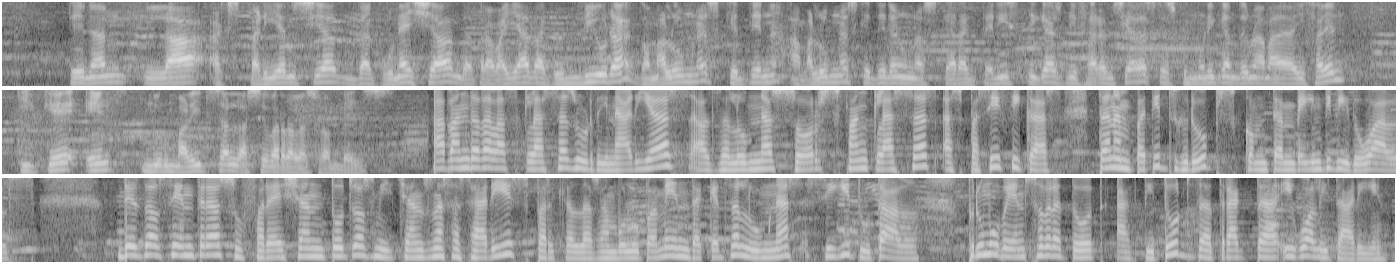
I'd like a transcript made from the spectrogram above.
tenen l'experiència de conèixer, de treballar, de conviure com alumnes que tenen, amb alumnes que tenen unes característiques diferenciades, que es comuniquen d'una manera diferent i que ells normalitzen la seva relació amb ells. A banda de les classes ordinàries, els alumnes sords fan classes específiques, tant en petits grups com també individuals. Des del centre s'ofereixen tots els mitjans necessaris perquè el desenvolupament d'aquests alumnes sigui total, promovent sobretot actituds de tracte igualitari.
